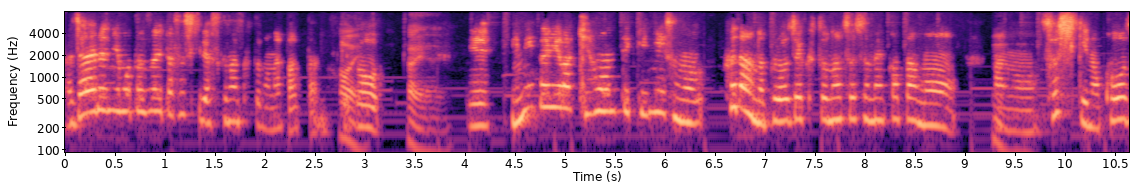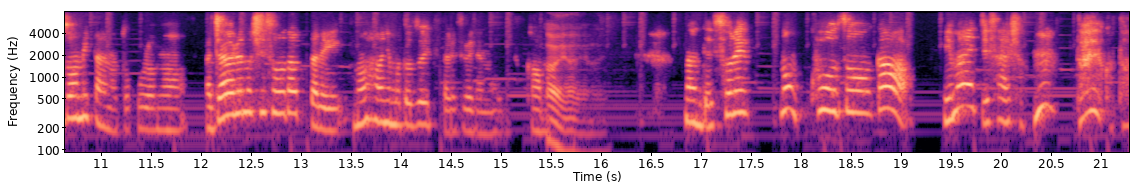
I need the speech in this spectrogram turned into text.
アジャイルに基づいた組織では少なくともなかったんですけど、はい。はいはい、で耳ぐりは基本的にその普段のプロジェクトの進め方も、あの、組織の構造みたいなところの、アジャイルの思想だったり、ノウハウに基づいてたりするじゃないですか。はいはいはい。なんで、それの構造が、いまいち最初、ん？どういうこと？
